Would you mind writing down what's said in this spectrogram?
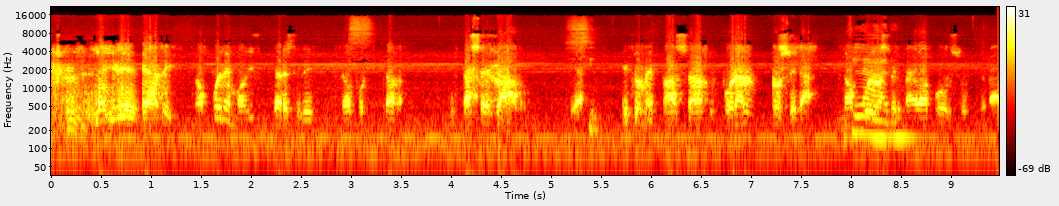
la idea de que no pueden modificar ese destino porque está, está cerrado. O sea, sí. Esto me pasa, por algo será. No puedo hacer nada por solucionar.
